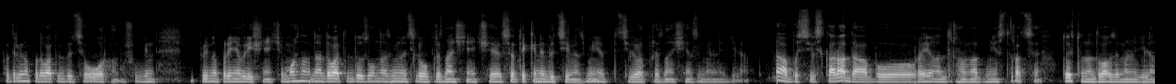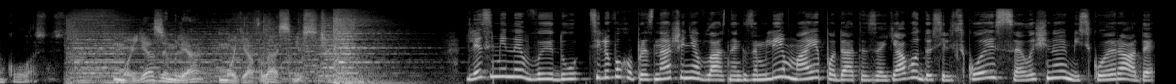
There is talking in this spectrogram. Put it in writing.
потрібно подавати до цього органу, щоб він відповідно прийняв рішення, чи можна надавати дозвол на зміну цільового призначення, чи все-таки недоцільно змінювати цільове призначення земельної ділянки. Або сільська рада, або районна державна адміністрація, той, хто надавав земельну ділянку власність. Моя земля, моя власність. Для зміни виду цільового призначення власник землі має подати заяву до сільської селищної міської ради.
